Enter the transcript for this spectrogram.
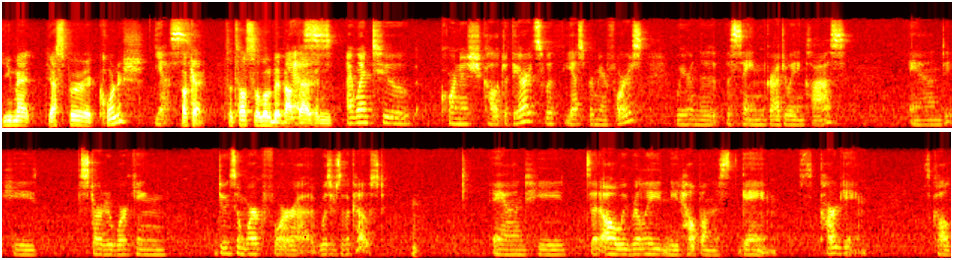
you met Jesper Cornish? Yes. Okay, so tell us a little bit about that. Yes. And I went to Cornish College of the Arts with Jesper Myrfors. We were in the, the same graduating class, and he started working, doing some work for uh, Wizards of the Coast. And he said, "Oh, we really need help on this game, this card game. It's called.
